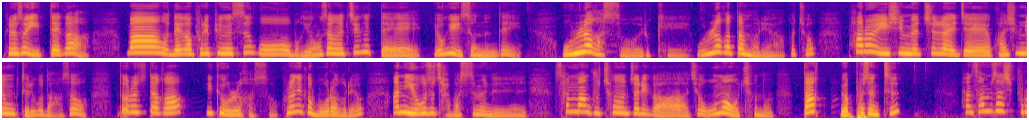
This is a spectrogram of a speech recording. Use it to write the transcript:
그래서 이때가 막 내가 브리핑을 쓰고 막 영상을 찍을 때 여기 있었는데 올라갔어 이렇게. 올라갔단 말이야. 그쵸? 8월 20 며칠 날 이제 관심 종목 드리고 나서 떨어지다가 이렇게 올라갔어. 그러니까 뭐라 그래요? 아니 여기서 잡았으면은 39,000원짜리가 지금 55,000원. 딱 몇 퍼센트? 한 3, 40%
